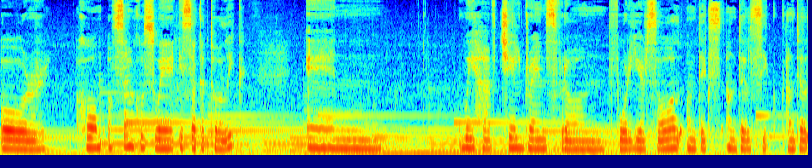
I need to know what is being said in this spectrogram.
or home of San Josue is a Catholic, and we have children from four years old until until six, until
